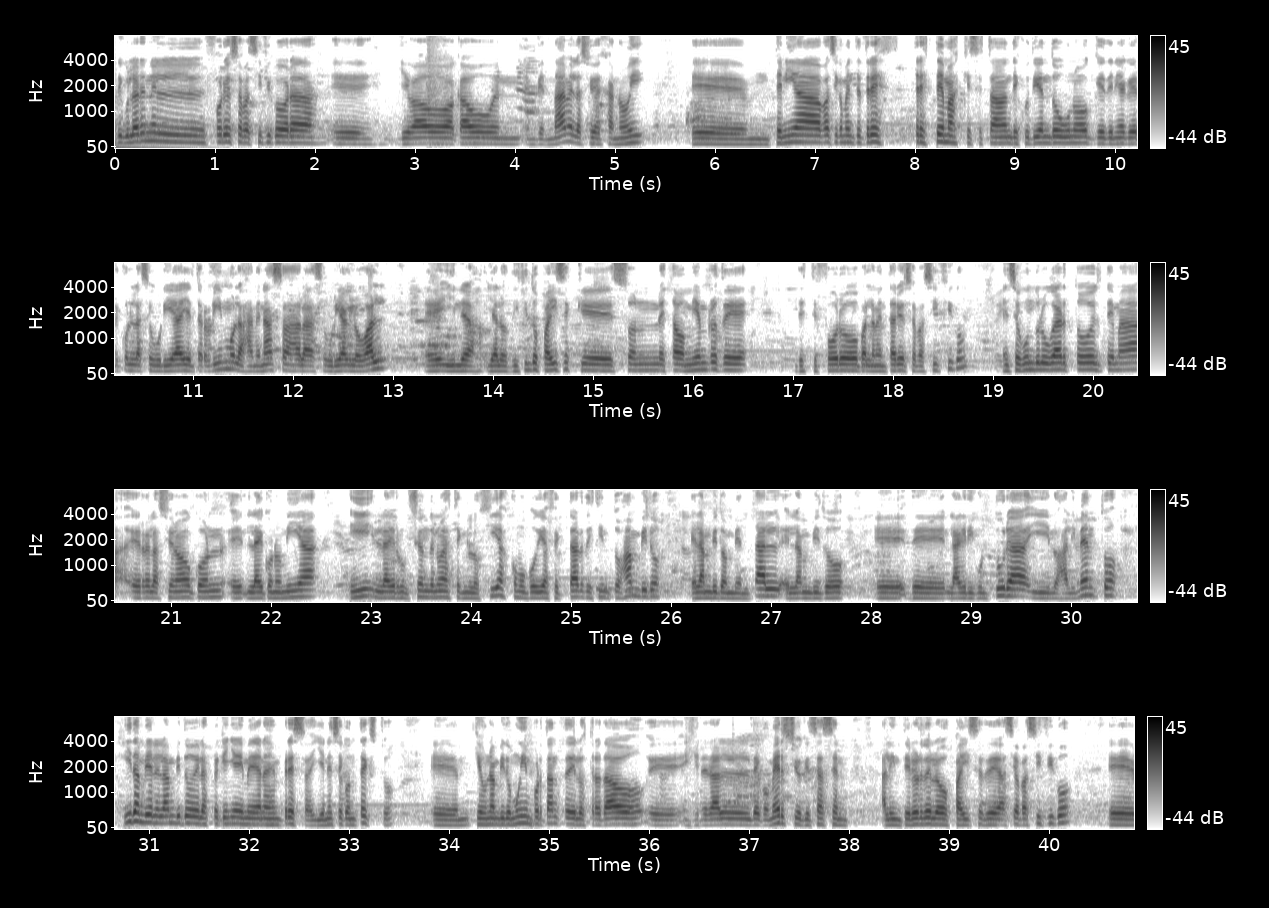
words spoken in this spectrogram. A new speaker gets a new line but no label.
particular en el Foro Asia Pacífico ahora eh, llevado a cabo en, Vietnam, en la ciudad de Hanoi, eh, tenía básicamente tres, tres, temas que se estaban discutiendo. Uno que tenía que ver con la seguridad y el terrorismo, las amenazas a la seguridad global eh, y, y, a los distintos países que son Estados miembros de, de este foro parlamentario Asia Pacífico. En segundo lugar, todo el tema eh, relacionado con eh, la economía y la irrupción de nuevas tecnologías, cómo podía afectar distintos ámbitos, el ámbito ambiental, el ámbito eh, de la agricultura y los alimentos, y también el ámbito de las pequeñas y medianas empresas. Y en ese contexto, que es un ámbito muy importante de los tratados en general de comercio que se hacen al interior de los países de Asia-Pacífico,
